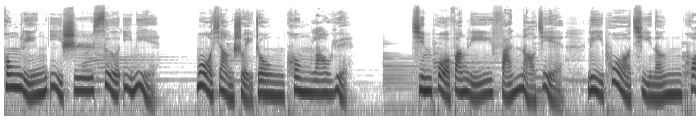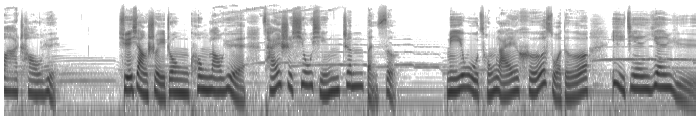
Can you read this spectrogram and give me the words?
空灵一失色亦灭，莫向水中空捞月。心破方离烦恼界，理破岂能夸超越？学向水中空捞月，才是修行真本色。迷雾从来何所得？一间烟雨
